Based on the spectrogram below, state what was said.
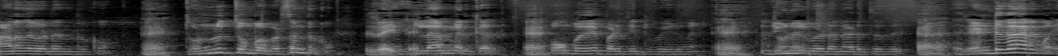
ஆனந்த விடன் இருக்கும். தொண்ணூத்தொம்பது பர்சன்ட் இருக்கும். Right. எல்லாமே இருக்காது. போகும்போதே படிச்சுட்டு போயிடுவேன். ஜூனியர் விடன் அடுத்தது. ரெண்டு தான் இருக்கும்.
